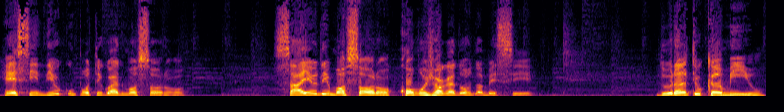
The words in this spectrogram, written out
rescindiu com o Potiguar de Mossoró, saiu de Mossoró como jogador do ABC. Durante o caminho,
